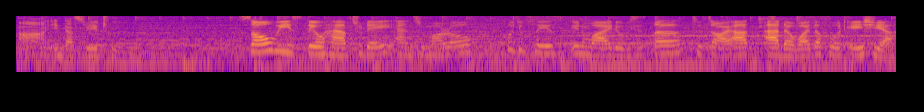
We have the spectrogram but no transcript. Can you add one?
uh, industry too. So we still have today and tomorrow. Could you please invite the visitor to join us at the Vital Food Asia?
